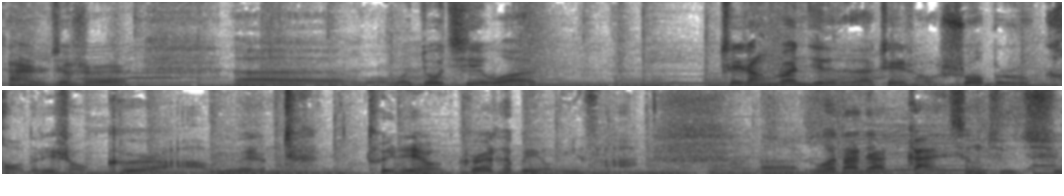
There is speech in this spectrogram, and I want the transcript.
但是就是，呃，我我尤其我这张专辑里的这首说不出口的这首歌啊，我为什么推这首歌特别有意思啊？呃，如果大家感兴趣去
